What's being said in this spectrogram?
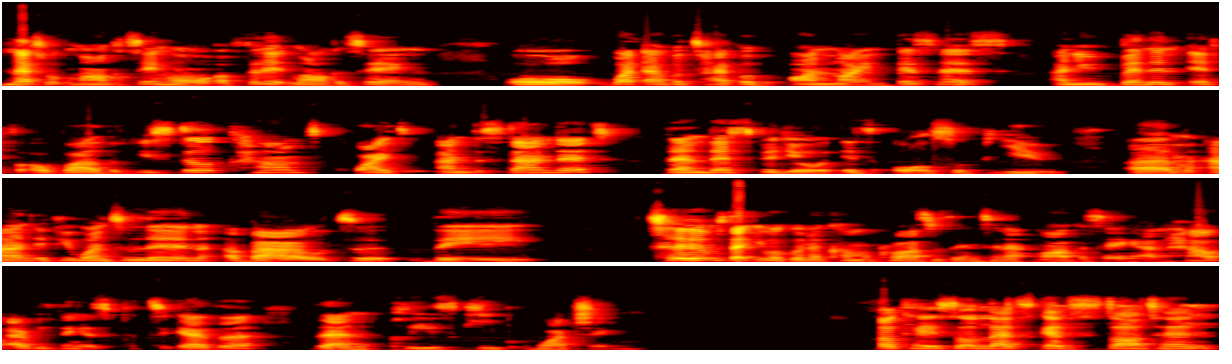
network marketing or affiliate marketing or whatever type of online business and you've been in it for a while but you still can't quite understand it, then this video is also for you. Um, and if you want to learn about the terms that you are going to come across with internet marketing and how everything is put together, then please keep watching. Okay, so let's get started.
